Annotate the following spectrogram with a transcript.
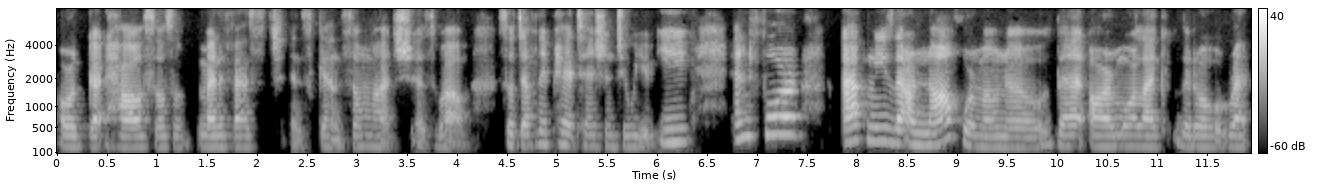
our gut health also manifests in skin so much as well. So definitely pay attention to what you eat. And for acne that are not hormonal, that are more like little red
